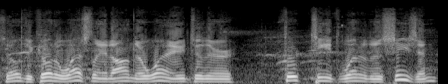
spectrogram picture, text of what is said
So Dakota Wesleyan on their way to their 13th win of the season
